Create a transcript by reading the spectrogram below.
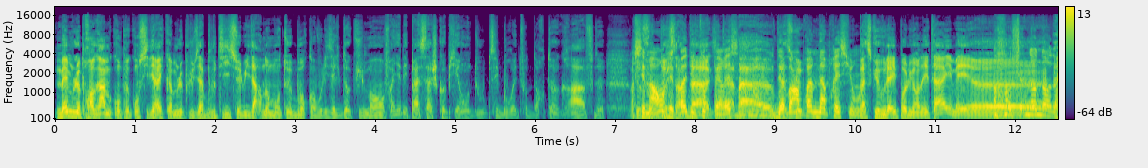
Même le programme qu'on peut considérer comme le plus abouti, celui d'Arnaud Montebourg, quand vous lisez le document, enfin il y a des passages copiés en double, c'est bourré de fautes d'orthographe, de. de C'est marrant, de j'ai pas du tout repéré etc. ça. Bah, moi. euh, Vous devez avoir un problème d'impression. hein. Parce que vous l'avez pas lu en détail, mais. Euh, Non, non, non.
